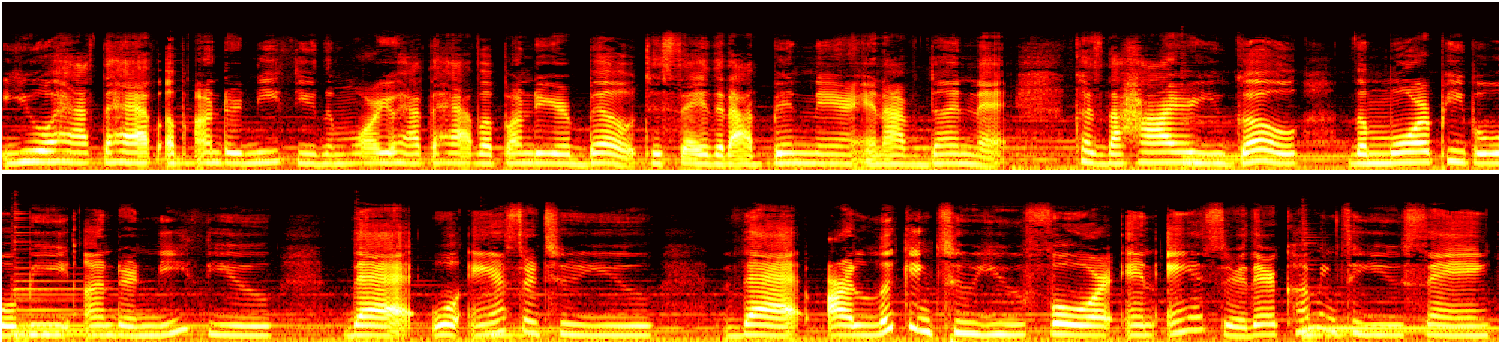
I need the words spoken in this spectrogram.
you'll have to have up underneath you, the more you'll have to have up under your belt to say that I've been there and I've done that. Because the higher you go, the more people will be underneath you that will answer to you that are looking to you for an answer. They're coming to you saying,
